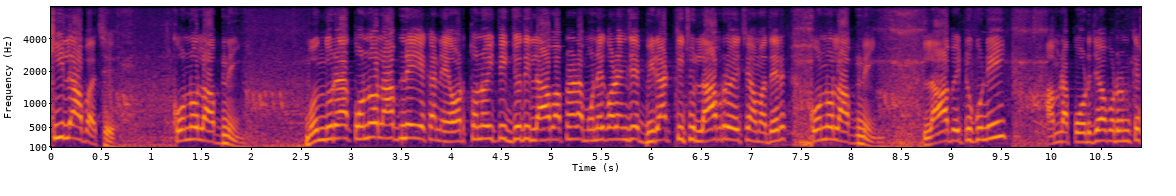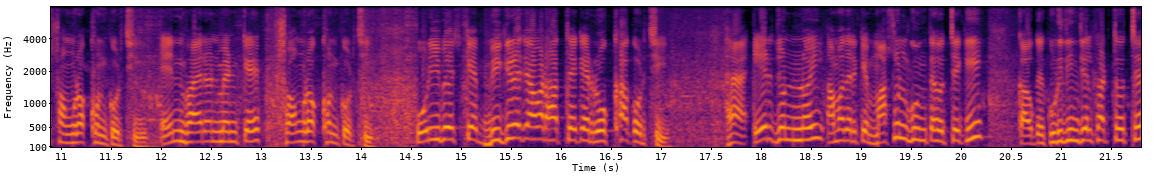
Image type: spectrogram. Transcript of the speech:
কি লাভ আছে? কোনো লাভ নেই। বন্ধুরা কোনো লাভ নেই এখানে। অর্থনৈতিক যদি লাভ আপনারা মনে করেন যে বিরাট কিছু লাভ রয়েছে আমাদের কোনো লাভ নেই। লাভ এটুকুনি আমরা পর্যাবরণকে সংরক্ষণ করছি এনভায়রনমেন্টকে সংরক্ষণ করছি পরিবেশকে বিগড়ে যাওয়ার হাত থেকে রক্ষা করছি। হ্যাঁ এর জন্যই আমাদেরকে মাসুল গুনতে হচ্ছে কি? কাউকে কুড়ি দিন জেল খাটতে হচ্ছে,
